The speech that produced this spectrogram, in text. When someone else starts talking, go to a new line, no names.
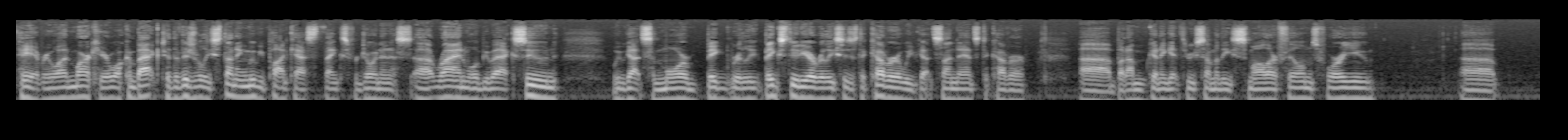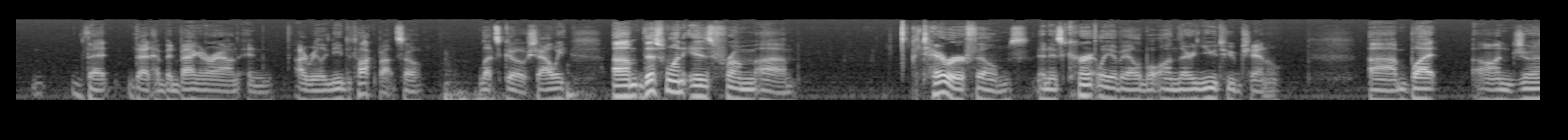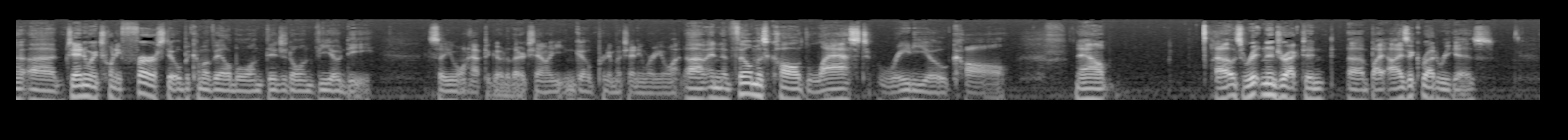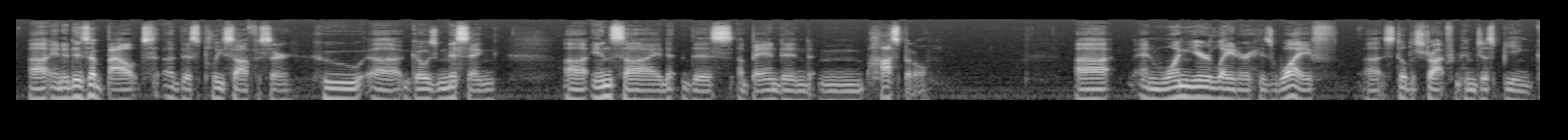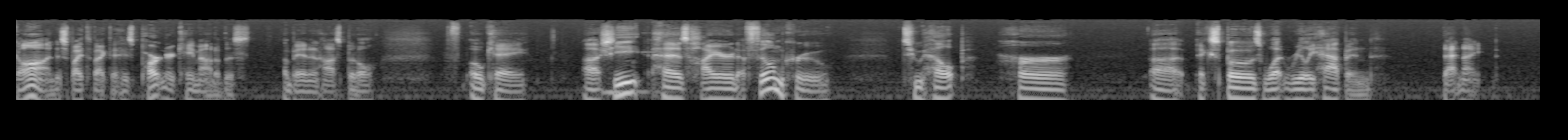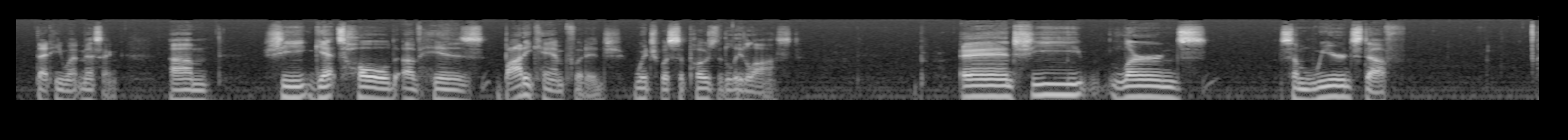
Hey everyone, Mark here. Welcome back to the Visually Stunning Movie Podcast. Thanks for joining us. Uh, Ryan will be back soon. We've got some more big, rele- big studio releases to cover. We've got Sundance to cover, uh, but I'm going to get through some of these smaller films for you uh, that that have been banging around, and I really need to talk about. So let's go, shall we? Um, this one is from um, Terror Films and is currently available on their YouTube channel. Uh, but on uh, January 21st, it will become available on digital and VOD. So you won't have to go to their channel. You can go pretty much anywhere you want. Uh, and the film is called Last Radio Call. Now, uh, it was written and directed uh, by Isaac Rodriguez, uh, and it is about uh, this police officer who goes missing inside this abandoned mm, hospital. And one year later, his wife, uh, still distraught from him just being gone, despite the fact that his partner came out of this abandoned hospital okay, uh, she has hired a film crew to help her uh, expose what really happened that night that he went missing. Um, she gets hold of his body cam footage, which was supposedly lost. And she learns some weird stuff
